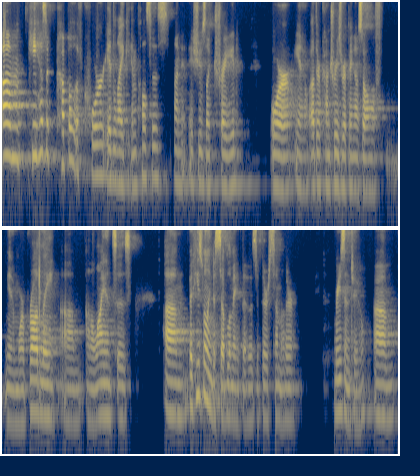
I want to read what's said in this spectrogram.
Um, he has a couple of core id-like impulses on issues like trade or, you know, other countries ripping us off, you know, more broadly um, on alliances. Um, but he's willing to sublimate those if there's some other reason to. Um,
